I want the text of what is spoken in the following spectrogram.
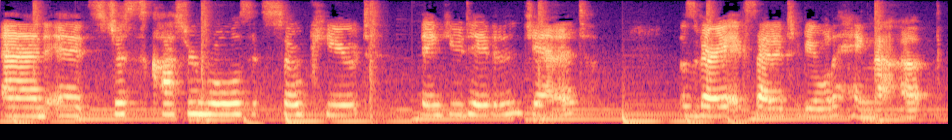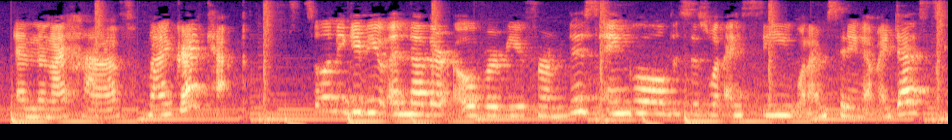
And it's just classroom rules. It's so cute. Thank you, David and Janet. I was very excited to be able to hang that up. And then I have my grad cap. So let me give you another overview from this angle. This is what I see when I'm sitting at my desk.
